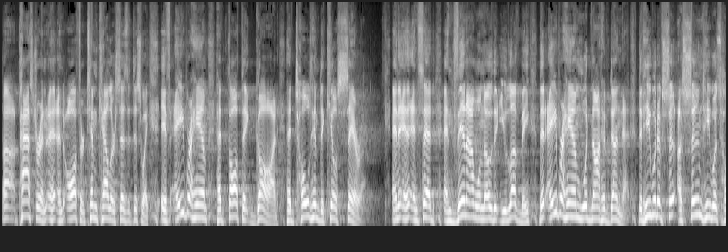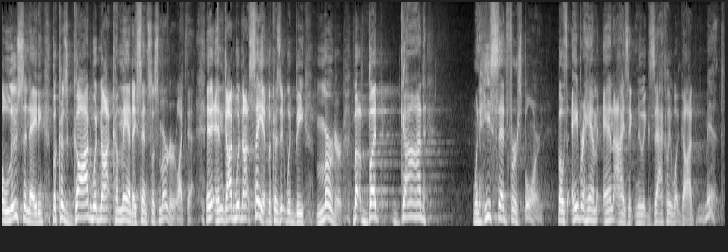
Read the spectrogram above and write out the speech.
Uh, pastor and, and, author Tim Keller says it this way If Abraham had thought that God had told him to kill Sarah, and, and, and, said, And then I will know that you love me, that Abraham would not have done that. That he would have su- assumed he was hallucinating because God would not command a senseless murder like that. And, and God would not say it because it would be murder. But, but God, when he said firstborn, both Abraham and Isaac knew exactly what God meant.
